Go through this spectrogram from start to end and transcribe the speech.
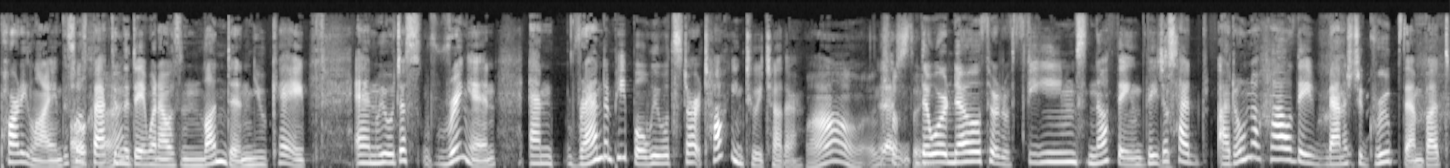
party line. This was back in the day when I was in London, UK. And we would just ring in, and random people, we would start talking to each other. Wow, Uh, interesting. There were no sort of themes, nothing. They just had, I don't know how they managed to group them, but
